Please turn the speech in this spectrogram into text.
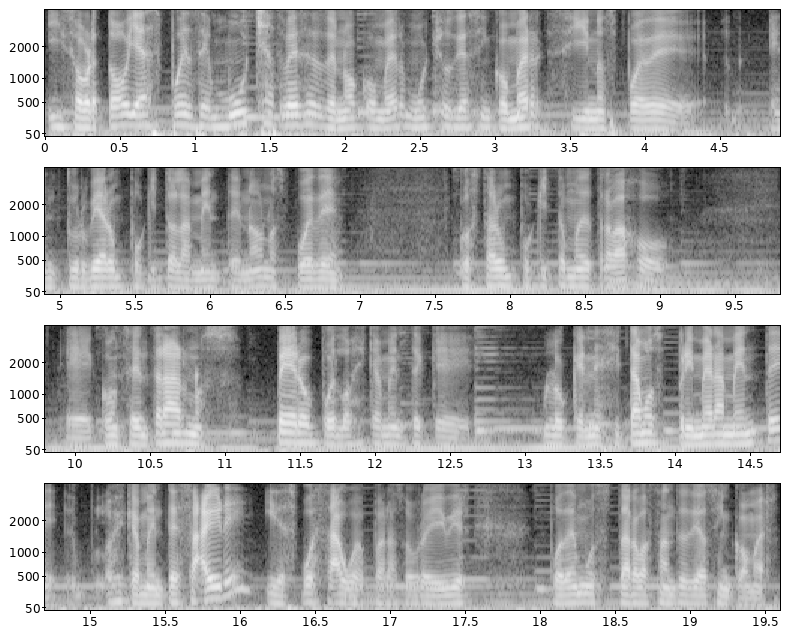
Y sobre todo ya después de muchas veces de no comer, muchos días sin comer, sí nos puede enturbiar un poquito la mente, ¿no? Nos puede costar un poquito más de trabajo eh, concentrarnos. Pero pues lógicamente que lo que necesitamos primeramente, lógicamente es aire y después agua para sobrevivir. Podemos estar bastantes días sin comer.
